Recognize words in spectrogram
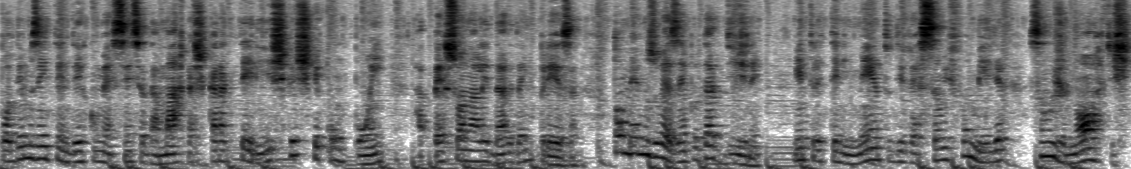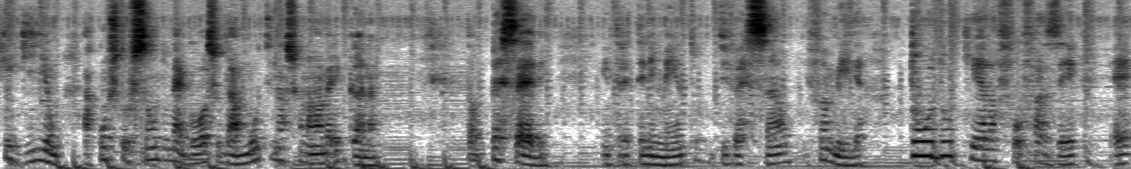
Podemos entender como essência da marca as características que compõem a personalidade da empresa. Tomemos o exemplo da Disney. Entretenimento, diversão e família são os nortes que guiam a construção do negócio da multinacional americana. Então percebe, entretenimento, diversão e família. Tudo que ela for fazer é,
